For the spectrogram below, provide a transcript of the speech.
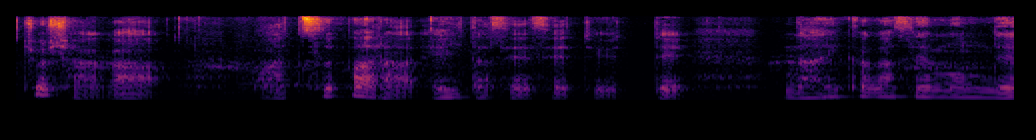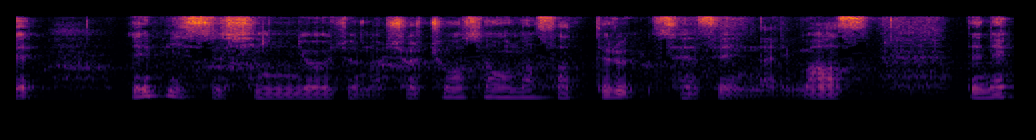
著者が松原栄太先生といって内科が専門で恵比寿診療所の所長さんをなさってる先生になります。でね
